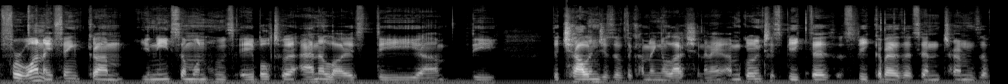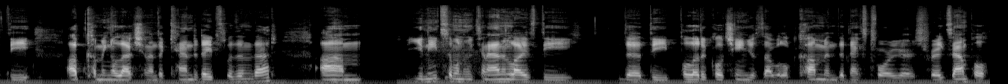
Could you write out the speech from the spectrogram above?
for one, I think um, you need someone who's able to analyze the um, the the challenges of the coming election, and I, am going to speak this, speak about this in terms of the upcoming election and the candidates within that. Um, you need someone who can analyze the the the political changes that will come in the next four years. For example,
